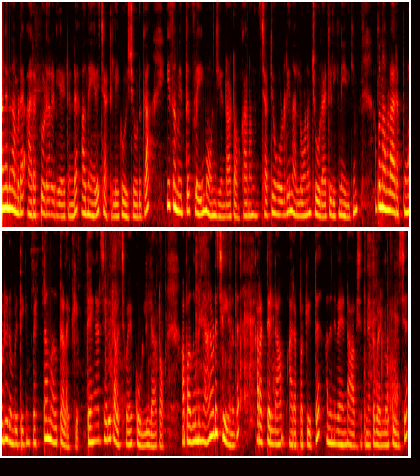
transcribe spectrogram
അങ്ങനെ നമ്മുടെ അരപ്പ് ഇവിടെ റെഡി ആയിട്ടുണ്ട്. അത് നേരെ ചട്ടിലേക്ക് ഒഴിച്ചു കൊടുക്കുക. ഈ സമയത്ത് ഫ്ലെയിം ഓൺ ചെയ്യേണ്ട കേട്ടോ കാരണം ചട്ടി ഓൾറെഡി നല്ലോണം ചൂടായിട്ടിരിക്കുന്നതായിരിക്കും. അപ്പോൾ നമ്മൾ അരപ്പും കൂടി ഇടുമ്പോഴത്തേക്കും പെട്ടെന്ന് അത് തിളയ്ക്കും. തേങ്ങ അരച്ചാൽ തിളച്ച് പോയാൽ കൊള്ളില്ല കേട്ടോ അപ്പോൾ അതുകൊണ്ട് ഞാനിവിടെ ചെയ്യുന്നത് കറക്റ്റ് എല്ലാം അരപ്പൊക്കെ ഇട്ട് അതിന് വേണ്ട ആവശ്യത്തിനൊക്കെ വെള്ളമൊക്കെ ഒഴിച്ച്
